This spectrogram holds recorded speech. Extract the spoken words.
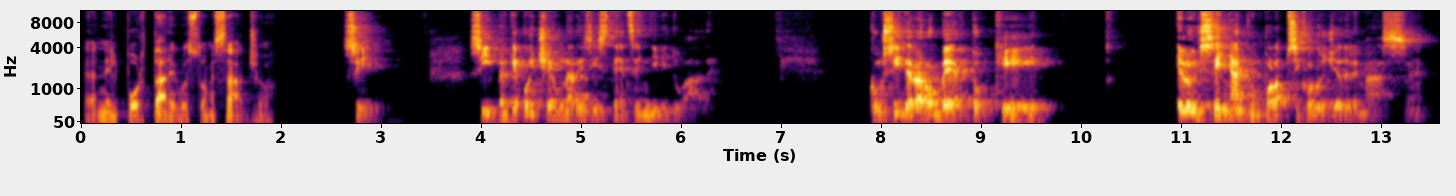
eh, nel portare questo messaggio? Sì, sì, perché poi c'è una resistenza individuale. Considera Roberto che, e lo insegna anche un po' la psicologia delle masse,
